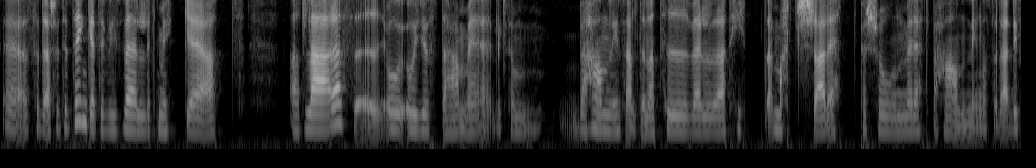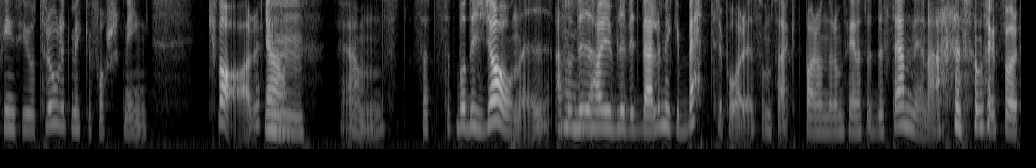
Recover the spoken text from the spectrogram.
Eh, så, där, så jag tänker att det finns väldigt mycket att, att lära sig och, och just det här med liksom, behandlingsalternativ eller att hitta, matcha rätt person med rätt behandling och sådär. Det finns ju otroligt mycket forskning kvar. Ja. Mm. Ehm, så, så, att, så att både ja och nej. Alltså Mm. vi har ju blivit väldigt mycket bättre på det som sagt bara under de senaste decennierna. som sagt, för, det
